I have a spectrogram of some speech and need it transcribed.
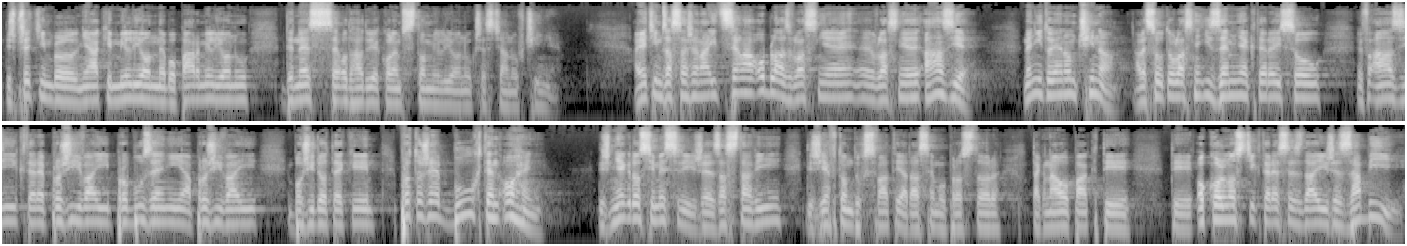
Když předtím byl nějaký milion nebo pár milionů, dnes se odhaduje kolem 100 milionů křesťanů v Číně. A je tím zasažena i celá oblast vlastně, eh, vlastně Ázie. Není to jenom Čína, ale jsou to vlastně i země, které jsou v Ázii, které prožívají probuzení a prožívají boží doteky, protože Bůh ten oheň, když někdo si myslí, že zastaví, když je v tom duch svatý a dá se mu prostor, tak naopak ty, ty okolnosti, které se zdají, že zabíjí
